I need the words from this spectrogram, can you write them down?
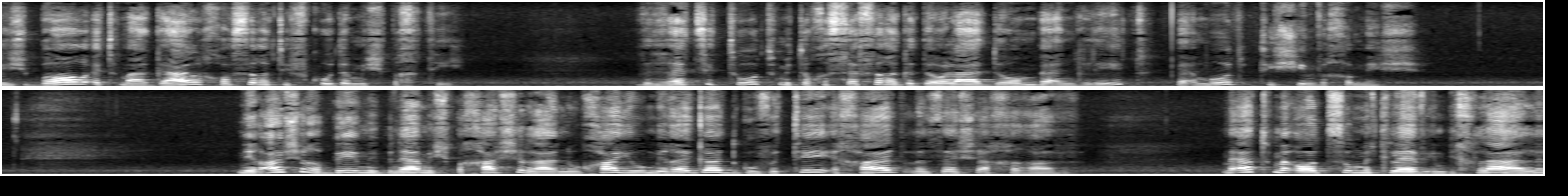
לשבור את מעגל חוסר התפקוד המשפחתי. וזה ציטוט מתוך הספר הגדול האדום באנגלית בעמוד 95. נראה שרבים מבני המשפחה שלנו חיו מרגע תגובתי אחד לזה שאחריו. מעט מאוד תשומת לב, אם בכלל,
